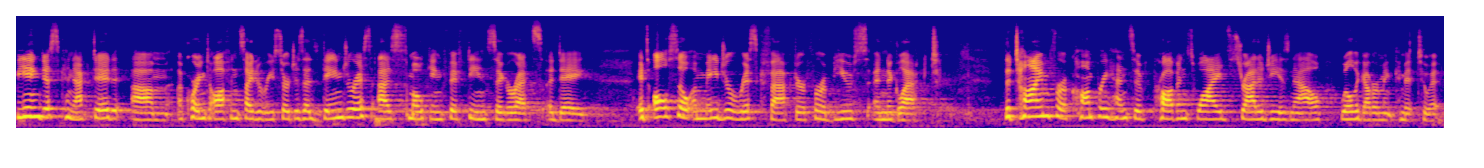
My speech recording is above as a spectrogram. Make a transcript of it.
Being disconnected, um, according to often cited research, is as dangerous as smoking 15 cigarettes a day. It's also a major risk factor for abuse and neglect. The time for a comprehensive province-wide strategy is now. Will the government commit to it?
